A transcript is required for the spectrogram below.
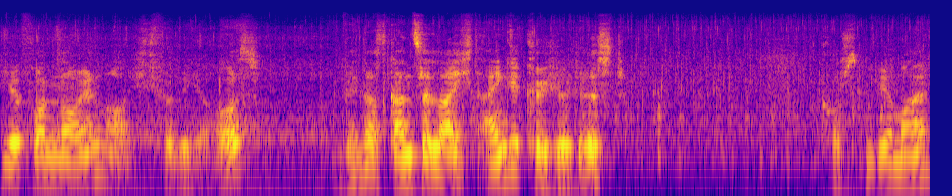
4 von 9 reicht völlig aus. Wenn das Ganze leicht eingeköchelt ist, kosten wir mal.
